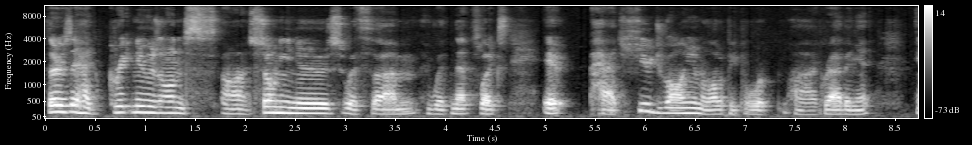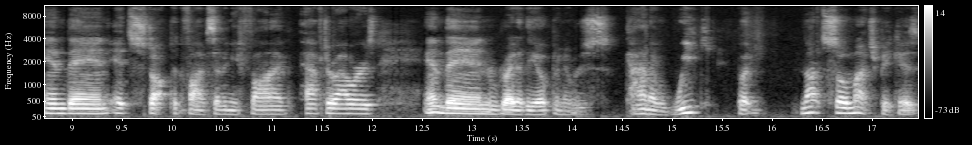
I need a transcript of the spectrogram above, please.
Thursday had great news on uh, Sony news with um, with Netflix. It had huge volume. A lot of people were uh, grabbing it and then it stopped at 575 after hours. And then right at the open it was kind of weak but not so much because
